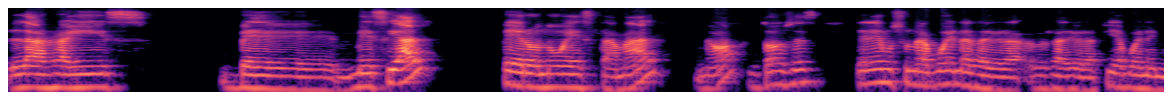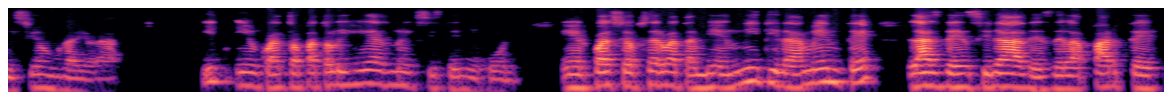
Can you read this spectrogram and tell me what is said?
la raíz mesial, pero no está mal, ¿no? Entonces, tenemos una buena radiografía, buena emisión radiográfica. Y, en cuanto a patologías, no existe ninguna, en el cual se observa también nítidamente las densidades de la parte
